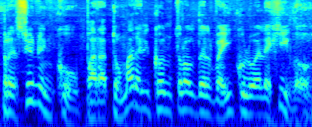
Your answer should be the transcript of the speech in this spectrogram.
Presionen Q para tomar el control del vehículo elegido.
